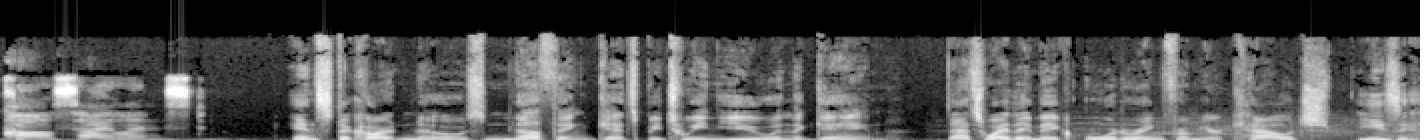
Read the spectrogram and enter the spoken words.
Call silenced. Instacart knows nothing gets between you and the game. That's why they make ordering from your couch easy.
